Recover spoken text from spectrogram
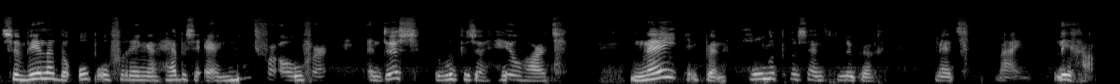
Ze willen de opofferingen, hebben ze er niet voor over. En dus roepen ze heel hard: Nee, ik ben 100% gelukkig met mijn lichaam.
